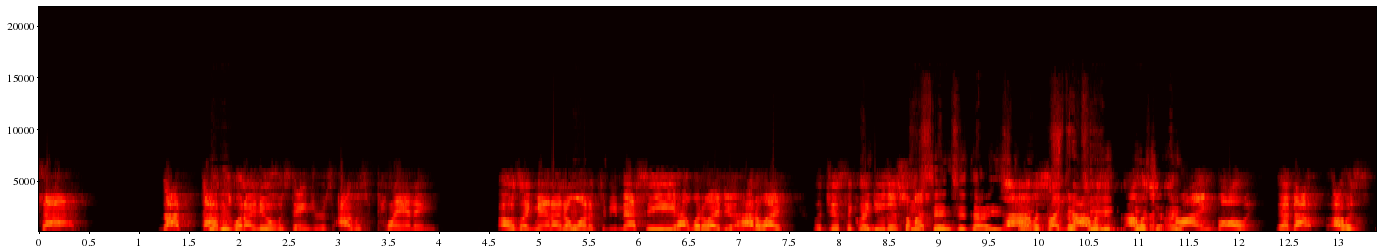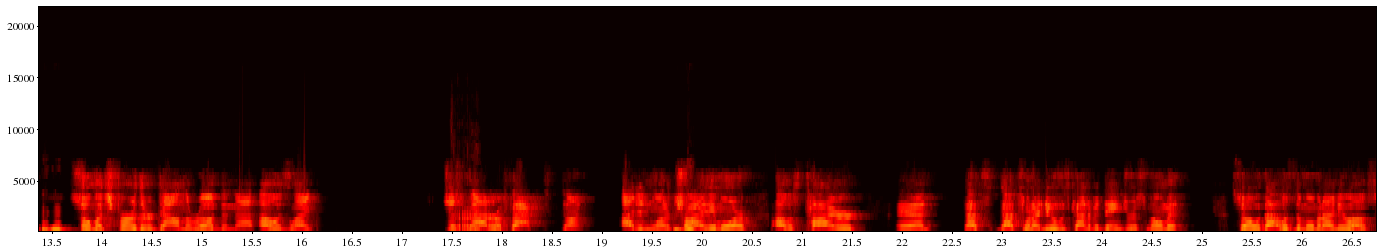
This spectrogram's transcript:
sad. That that's Mhm. when I knew it was dangerous. I was planning. I was like, man, I don't want it to be messy. How, what do I do? How do I logistically Like, do this so my Desensitized. yeah, I was like, I was, I was crying, bawling. Yeah, that I was Mhm. so much further down the road than that. I was like, just Aye. matter of fact, done. I didn't want to Mhm. try anymore. I was tired, and that's that's when I knew it was kind of a dangerous moment. So that was the moment I knew I was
